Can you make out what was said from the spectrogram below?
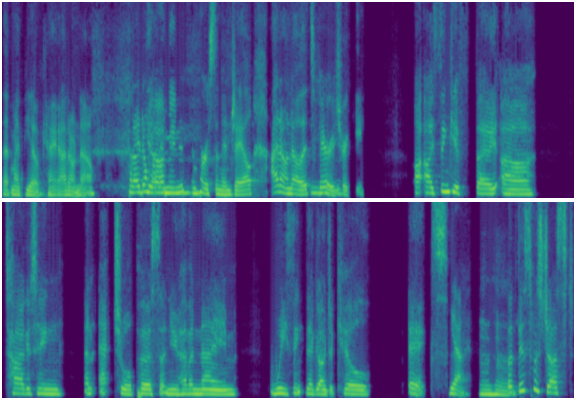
that might be okay. I don't know. But I don't Yeah, want I a mean- innocent person in jail. I don't know. It's very Mm. tricky. I, I think if they are targeting an actual person, you have a name, we think they're going to kill X. Yeah. Mhm. But this was just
